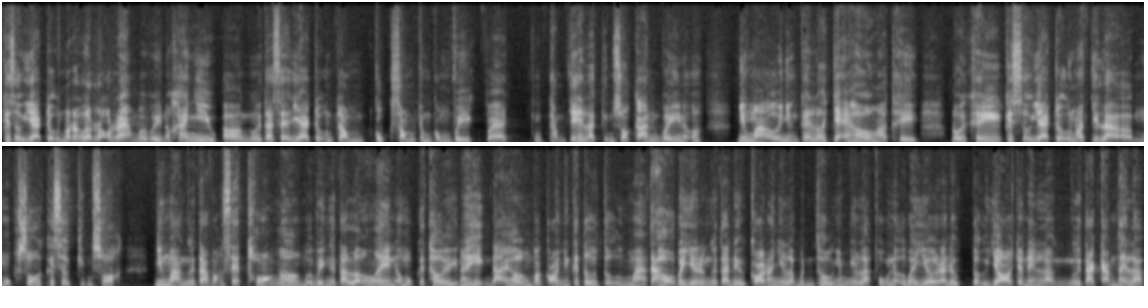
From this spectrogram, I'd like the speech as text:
cái sự gia trưởng nó rất là rõ ràng bởi vì nó khá nhiều. À, người ta sẽ gia trưởng trong cuộc sống trong công việc và thậm chí là kiểm soát cả hành vi nữa. Nhưng mà ở những cái lứa trẻ hơn á thì đôi khi cái sự gia trưởng nó chỉ là một số cái sự kiểm soát nhưng mà người ta vẫn sẽ thoáng hơn bởi vì người ta lớn lên ở một cái thời nó hiện đại hơn và có những cái tư tưởng mà xã hội bây giờ là người ta đều coi nó như là bình thường giống như là phụ nữ bây giờ đã được tự do cho nên là người ta cảm thấy là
